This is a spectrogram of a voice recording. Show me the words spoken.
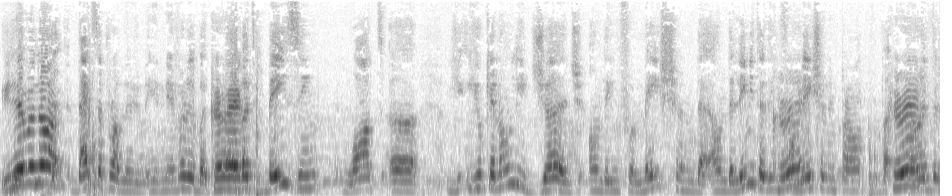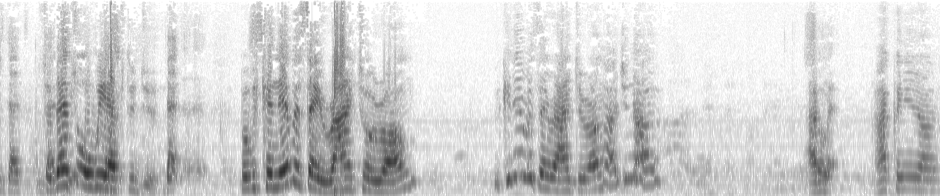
You never know. Th- that's the problem. You never know. But, Correct. but basing what uh, you, you can only judge on the information that on the limited Correct. information in par- pa- parameters that. So that's you- all we that- have to do. That uh, But we can never say right or wrong. We can never say right or wrong. How do you know? So- how can you know?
